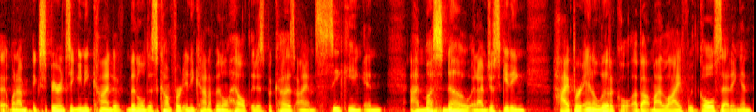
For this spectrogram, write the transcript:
uh, when I'm experiencing any kind of mental discomfort, any kind of mental health, it is because I am seeking and I must know, and I'm just getting hyper analytical about my life with goal setting and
